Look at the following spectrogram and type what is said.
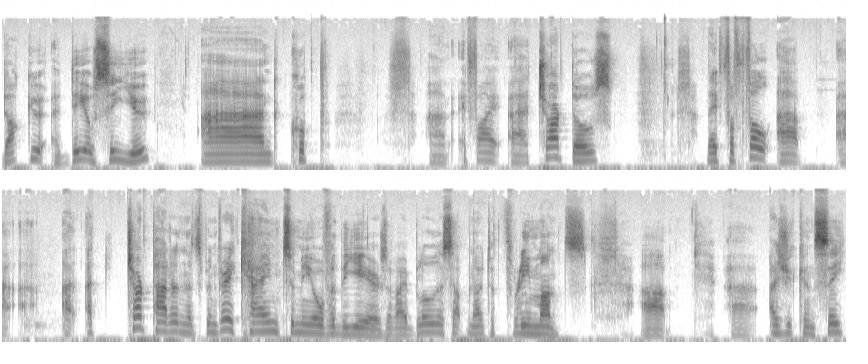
Docu, uh, DOCU and COOP. And if I uh, chart those, they fulfill a, a, a, a chart pattern that's been very kind to me over the years. If I blow this up now to three months, uh, uh, as you can see,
